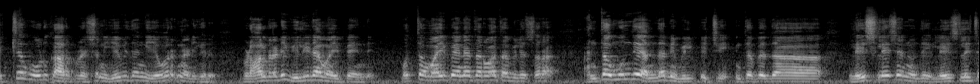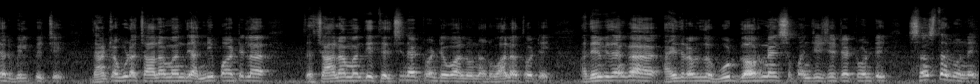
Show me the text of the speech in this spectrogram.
ఎట్లా మూడు కార్పొరేషన్? ఏ విధంగా ఎవరిని అడిగారు? ఇప్పుడు ఆల్రెడీ విలీనం అయిపోయింది. మొత్తం అయిపోయిన తర్వాత పిలుస్తారా? అంతకుముందే అందరినీ పిలిపించి ఇంత పెద్ద లెజిస్లేషన్ ఉంది లెజిస్లేచర్ పిలిపించి దాంట్లో కూడా చాలామంది అన్ని పార్టీల చాలామంది తెలిసినటువంటి వాళ్ళు ఉన్నారు. వాళ్ళతోటి అదేవిధంగా హైదరాబాద్లో గుడ్ గవర్నెన్స్ పనిచేసేటటువంటి సంస్థలు ఉన్నాయి.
